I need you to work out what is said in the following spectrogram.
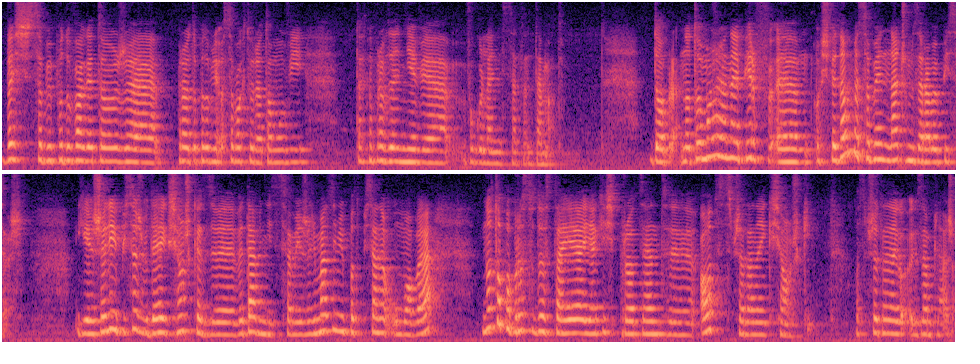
weź sobie pod uwagę to, że prawdopodobnie osoba, która to mówi, tak naprawdę nie wie w ogóle nic na ten temat. Dobra, no to może najpierw um, uświadommy sobie, na czym zarabia pisarz. Jeżeli pisarz wydaje książkę z wydawnictwem, jeżeli ma z nimi podpisaną umowę, no to po prostu dostaje jakiś procent y, od sprzedanej książki, od sprzedanego egzemplarza.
